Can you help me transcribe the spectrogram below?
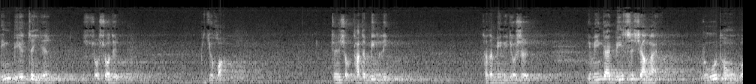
临别赠言所说的一句话：遵守他的命令。他的命令就是。你们应该彼此相爱，如同我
